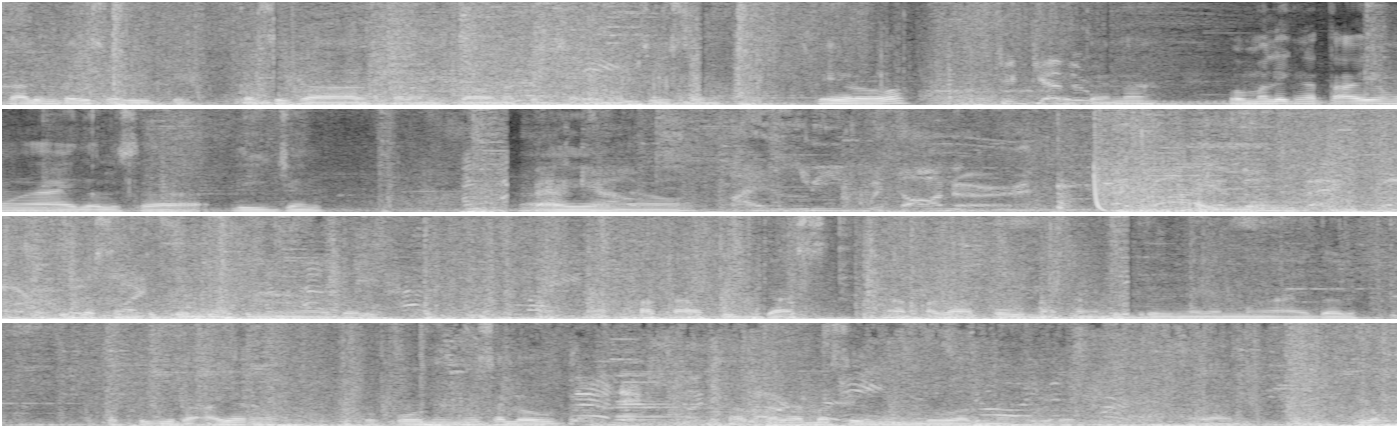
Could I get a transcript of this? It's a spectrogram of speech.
galing tayo sa Epic kasi kakarang daw natin sa unang season. Pero, ito na. Bumalik na tayo mga idol sa Legion. Ayun, with honor. Ayun. Tigas ang tigil natin mga idol. Napakatigas. Napakapunat ng tigil ngayon mga idol. Patigura, ayan oh. Pupunin niya sa loob. Papalabasin yung duwag na hero. Ayan. Look.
